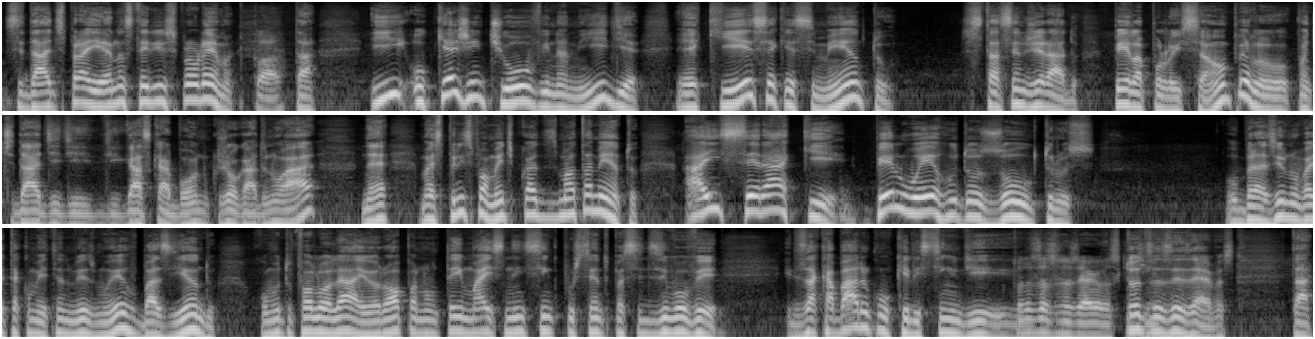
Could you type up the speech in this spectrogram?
cidades praianas teriam esse problema. Claro. Tá? E o que a gente ouve na mídia é que esse aquecimento está sendo gerado pela poluição, pela quantidade de, de gás carbônico jogado no ar, né? mas principalmente por causa do desmatamento. Aí será que, pelo erro dos outros, o Brasil não vai estar cometendo o mesmo erro, baseando, como tu falou lá, a Europa não tem mais nem 5% para se desenvolver. Eles acabaram com o que eles tinham de Todas as reservas que todas tinha. as reservas, tá?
